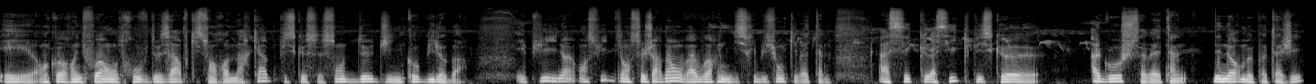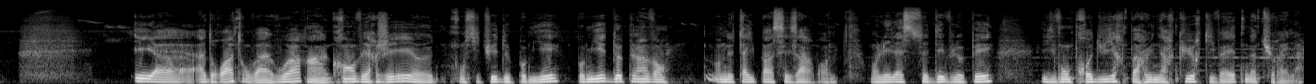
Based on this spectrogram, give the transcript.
Et encore une fois, on trouve deux arbres qui sont remarquables puisque ce sont deux ginkgo biloba. Et puis ensuite, dans ce jardin, on va avoir une distribution qui va être assez classique puisque à gauche, ça va être un énorme potager. Et à, droite, on va avoir un grand verger euh, constitué de pommiers, pommiers de plein vent. On ne taille pas ces arbres, on les laisse se développer. Ils vont produire par une arcure qui va être naturelle.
